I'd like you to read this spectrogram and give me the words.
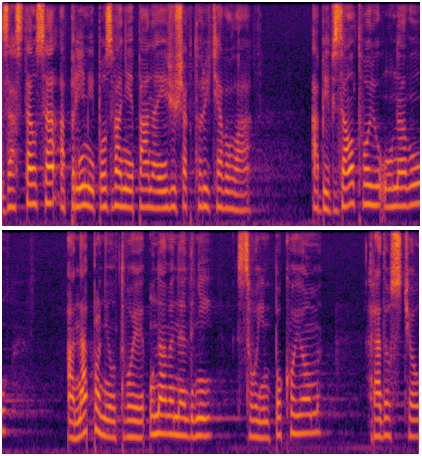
Zastav sa a príjmi pozvanie pána Ježiša, ktorý ťa volá, aby vzal tvoju únavu a naplnil tvoje unavené dni svojim pokojom, radosťou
